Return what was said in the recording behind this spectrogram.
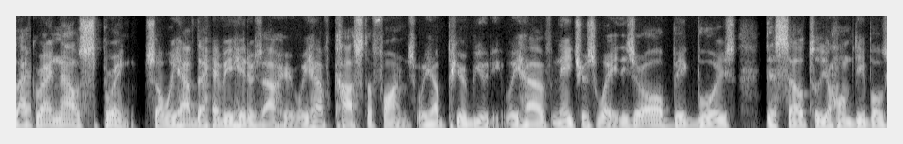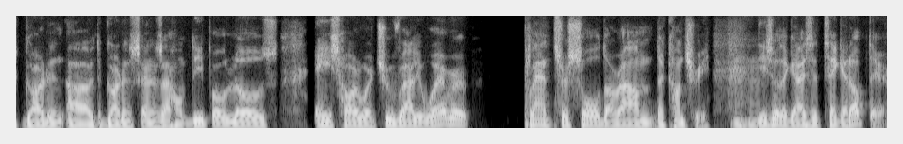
Like right now spring. So we have the heavy hitters out here. We have costa farms. We have pure beauty. We have nature's way. These are all big boys that sell to your home depot's garden uh, the garden centers at home depot lowes ace hardware true value wherever plants are sold around the country. Mm-hmm. these are the guys that take it up there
